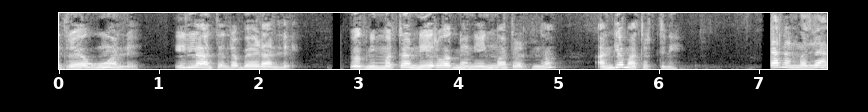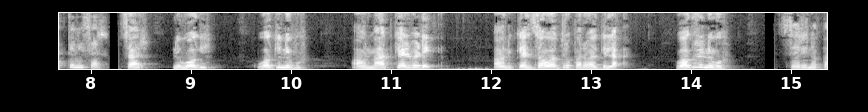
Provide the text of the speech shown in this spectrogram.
ಇದ್ದರೆ ಹ್ಞೂ ಅನ್ಲಿ, ಇಲ್ಲ ಅಂತಂದರೆ ಬೇಡ ಅನ್ಲಿ. ಇವಾಗ ನಿಮ್ಮ ಹತ್ರ ನೇರವಾಗಿ ನಾನು ಹೆಂಗೆ ಮಾತಾಡ್ತೀನೋ ಹಂಗೆ ಮಾತಾಡ್ತೀನಿ. ಸರ್ ನಾನು ಮದುವೆ ಆಗ್ತೀನಿ ಸರ್. ಸರ್ ನೀವು ಹೋಗಿ. ಹೋಗಿ ನೀವು. ಅವನ ಮಾತು ಕೇಳಬೇಡಿ. ಅವನ ಕೆಲಸ ಹೋದ್ರೂ ಪರವಾಗಿಲ್ಲ. ಹೋಗ್ರಿ ನೀವು. ಸರಿನಪ್ಪ.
